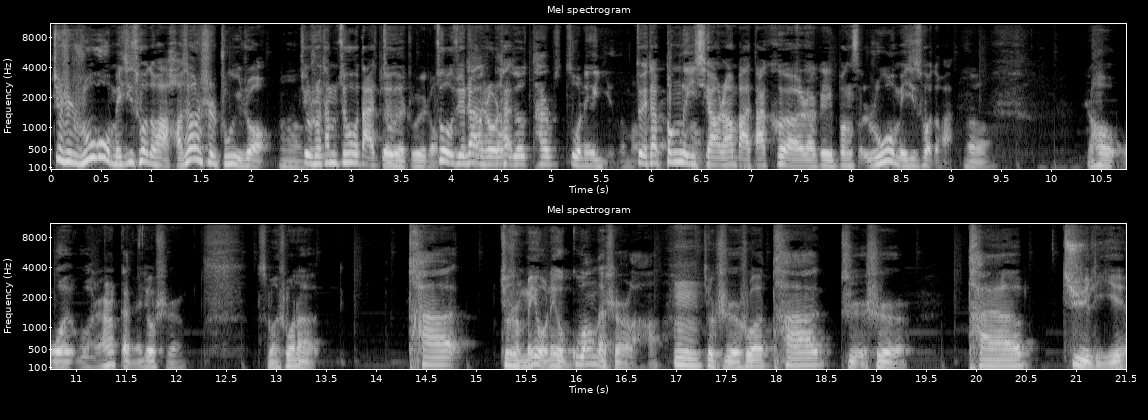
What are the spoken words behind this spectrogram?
就是，如果我没记错的话，好像是主宇宙，嗯就是说他们最后打对就对主宇宙最后决战的时候，他他就他坐那个椅子嘛？对他崩了一枪，然后把达克给崩死。如果我没记错的话，嗯，然后我我让人感觉就是怎么说呢？他就是没有那个光的事儿了啊，嗯就只是说他只是他距离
